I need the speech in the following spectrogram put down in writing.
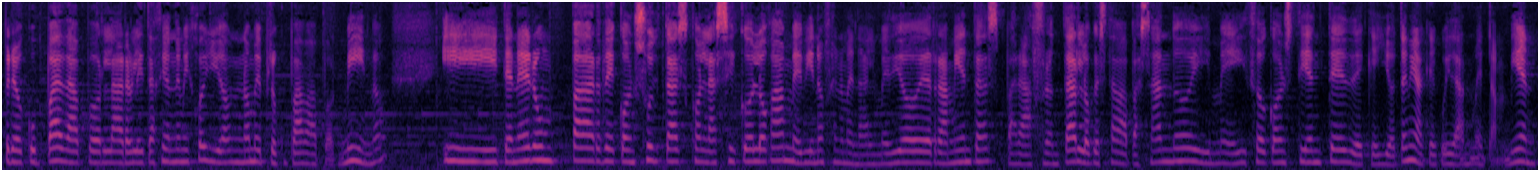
preocupada por la rehabilitación de mi hijo, yo no me preocupaba por mí, ¿no? Y tener un par de consultas con la psicóloga me vino fenomenal, me dio herramientas para afrontar lo que estaba pasando y me hizo consciente de que yo tenía que cuidarme también,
